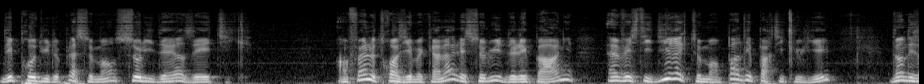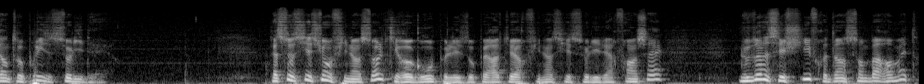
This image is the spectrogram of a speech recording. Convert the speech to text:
des produits de placement solidaires et éthiques. Enfin, le troisième canal est celui de l'épargne investie directement par des particuliers dans des entreprises solidaires. L'association Finansol, qui regroupe les opérateurs financiers solidaires français, nous donne ces chiffres dans son baromètre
